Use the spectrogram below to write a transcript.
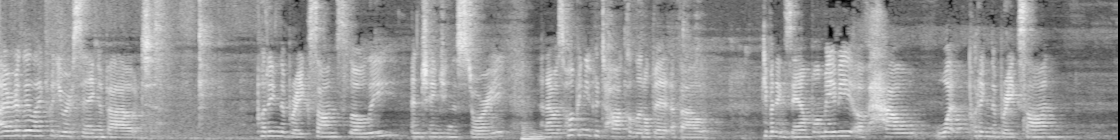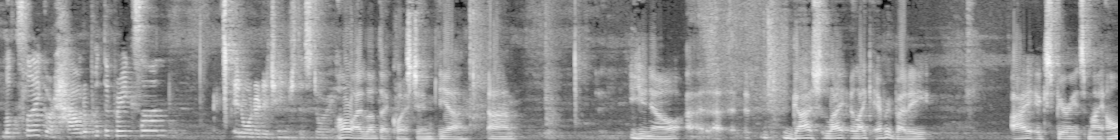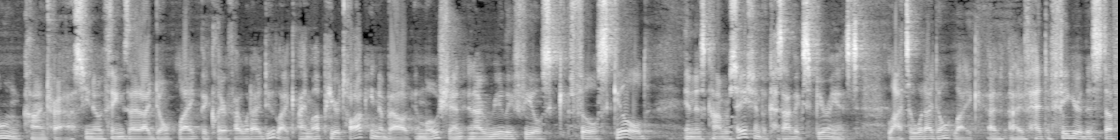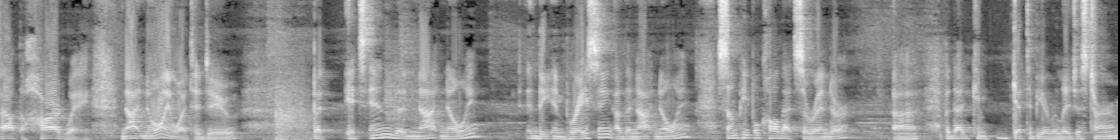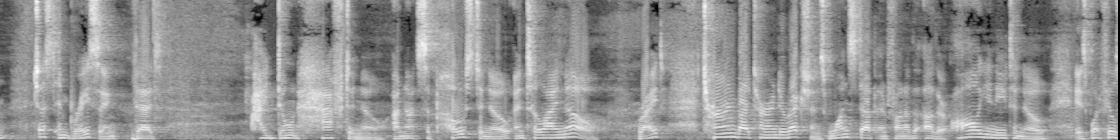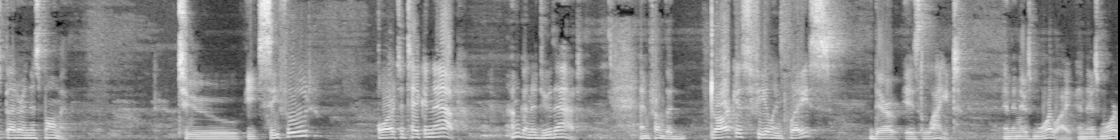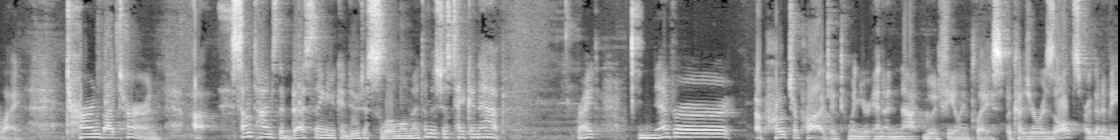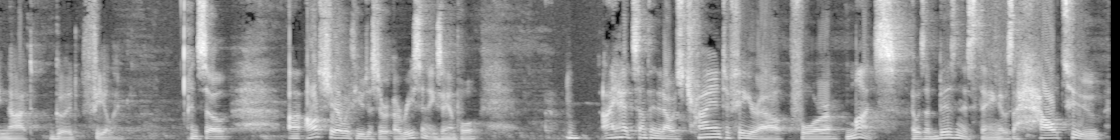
I really liked what you were saying about putting the brakes on slowly and changing the story. Mm-hmm. And I was hoping you could talk a little bit about, give an example maybe of how, what putting the brakes on looks like or how to put the brakes on in order to change the story. Oh, I love that question. Yeah. Um, you know, uh, uh, gosh, like, like everybody, I experience my own contrast, you know, things that I don't like that clarify what I do like. I'm up here talking about emotion and I really feel, feel skilled in this conversation because I've experienced lots of what I don't like. I've, I've had to figure this stuff out the hard way, not knowing what to do, but it's in the not knowing, the embracing of the not knowing. Some people call that surrender. Uh, but that can get to be a religious term. Just embracing that I don't have to know. I'm not supposed to know until I know, right? Turn by turn directions, one step in front of the other. All you need to know is what feels better in this moment to eat seafood or to take a nap. I'm going to do that. And from the darkest feeling place, there is light and then there's more light, and there's more light. Turn by turn. Uh, sometimes the best thing you can do to slow momentum is just take a nap, right? Never approach a project when you're in a not good feeling place because your results are going to be not good feeling. And so uh, I'll share with you just a, a recent example. I had something that I was trying to figure out for months. It was a business thing, it was a how to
